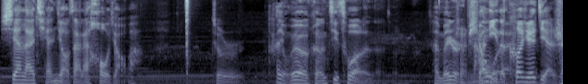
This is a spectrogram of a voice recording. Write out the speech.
先来前脚，再来后脚吧。就是他有没有可能记错了呢？就是他没准拿你的科学解释，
